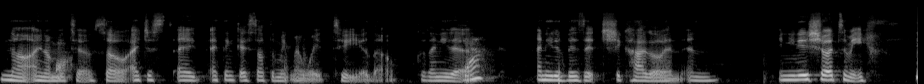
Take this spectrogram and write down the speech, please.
no, I know yeah. me too. So I just I I think I still have to make my way to you though, because I need to yeah. I need to visit Chicago and and and you need to show it to me.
